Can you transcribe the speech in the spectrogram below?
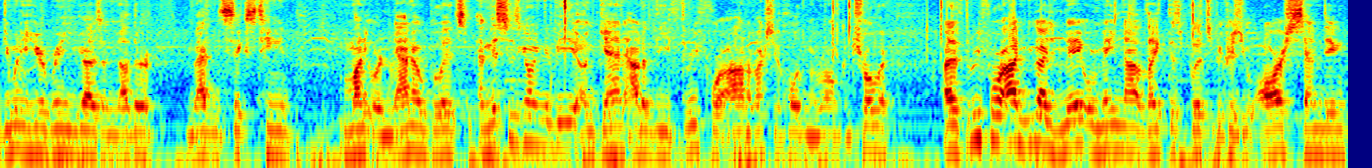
D-Money here bringing you guys another Madden 16 money or nano blitz? And this is going to be again out of the 3-4 odd I'm actually holding the wrong controller. Out of 3-4 odd you guys may or may not like this blitz because you are sending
